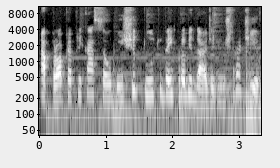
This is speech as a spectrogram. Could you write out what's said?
a própria aplicação do Instituto da Improbidade Administrativa.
